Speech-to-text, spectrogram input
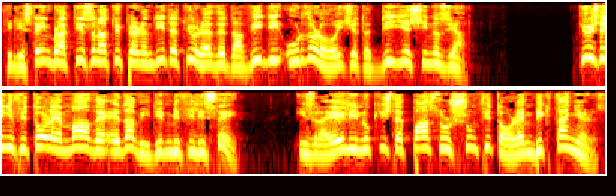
Filistejtë braktisën aty perënditë e tyre dhe Davidi urdhëroi që të digjeshin në zjarr. Kjo ishte një fitore e madhe e Davidit mbi Filistejtë. Izraeli nuk kishte pasur shumë fitore mbi këta njerëz.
